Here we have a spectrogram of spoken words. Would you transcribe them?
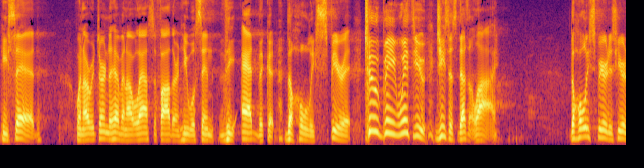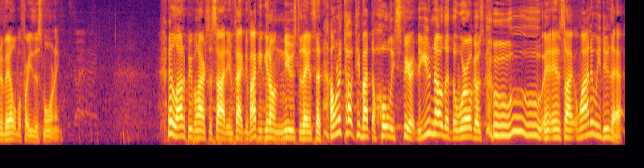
he said, when I return to heaven, I will ask the Father, and He will send the advocate, the Holy Spirit, to be with you. Jesus doesn't lie. The Holy Spirit is here and available for you this morning. And a lot of people in our society, in fact, if I could get on the news today and said, I want to talk to you about the Holy Spirit, do you know that the world goes, ooh, and it's like, why do we do that?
